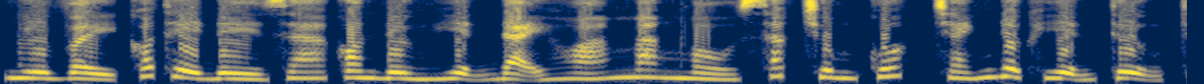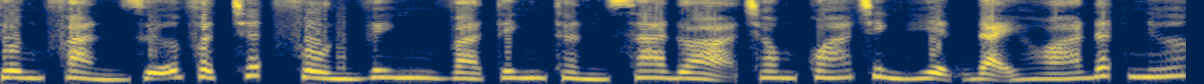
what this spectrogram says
Như vậy có thể đề ra con đường hiện đại hóa mang màu sắc Trung Quốc tránh được hiện tượng tương phản giữa vật chất phồn vinh và tinh thần sa đọa trong quá trình hiện đại hóa đất nước.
